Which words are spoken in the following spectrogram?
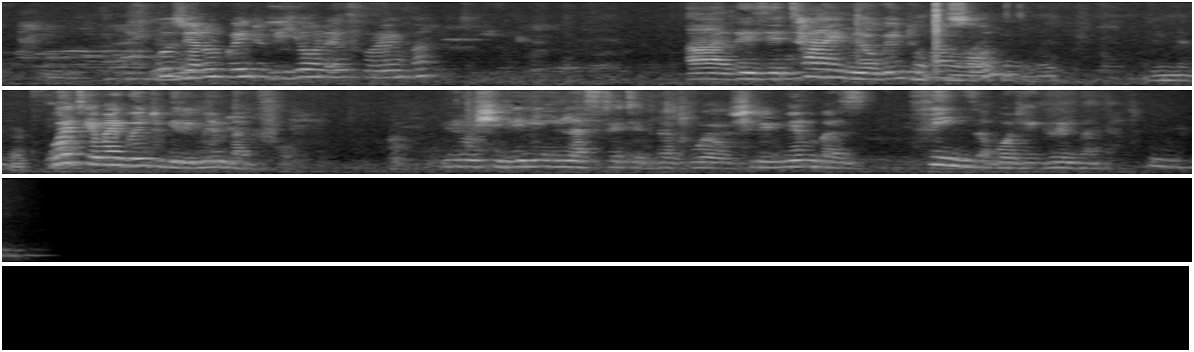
Because you're not going to be here on earth forever. Uh, there's a time you're going to pass on. What am I going to be remembered for? You know, she really illustrated that well. She remembers things about her grandmother.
